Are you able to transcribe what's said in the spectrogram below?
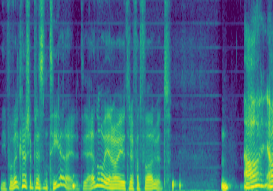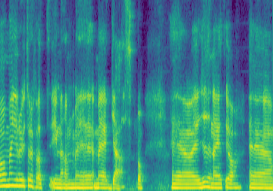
Ni får väl kanske presentera er lite. En av er har jag ju träffat förut. Ja, ja men jag har ju träffat innan med, med Gas. Då. Eh, Gina heter jag. Eh,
